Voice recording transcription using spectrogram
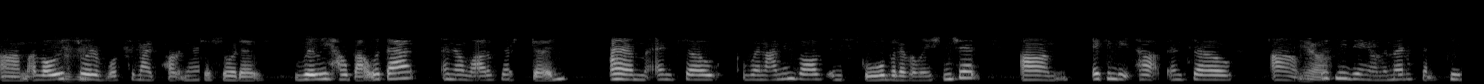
Um, I've always Mhm. sort of looked to my partner to sort of really help out with that, and a lot of them stood. Um, and so when I'm involved in school but a relationship, um, it can be tough. And so Um, Yeah. with me being on the medicine, he's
